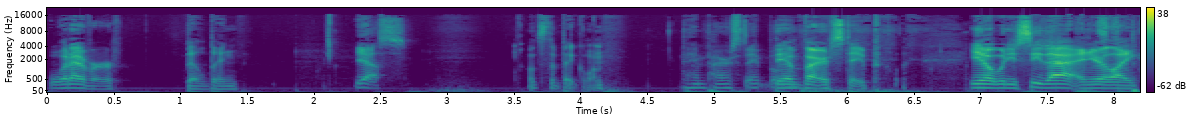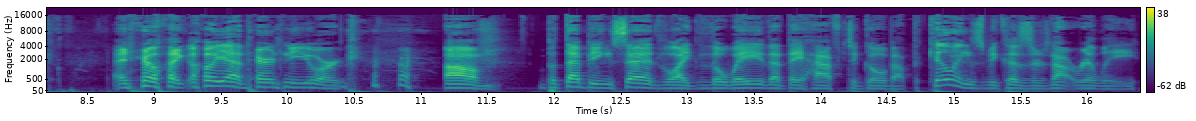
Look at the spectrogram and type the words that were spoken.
whatever building. Yes. What's the big one? The Empire State Building. the Empire State Building. You know, when you see that and you're like and you're like, "Oh yeah, they're in New York." um, but that being said, like the way that they have to go about the killings because there's not really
